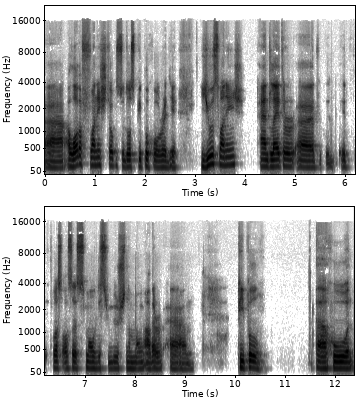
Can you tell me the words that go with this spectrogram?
uh, a lot of one inch tokens to those people who already use one inch, and later uh, it, it, was also a small distribution among other um, people uh, who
